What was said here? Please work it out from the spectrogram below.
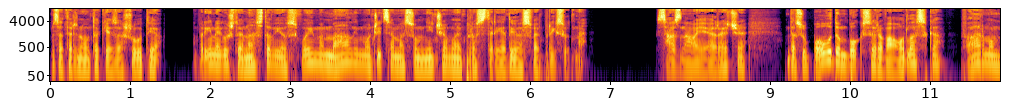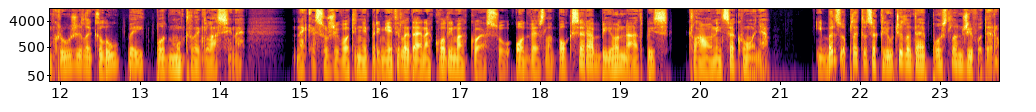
Za trenutak je zašutio, a prije nego što je nastavio svojim malim očicama sumnjičavo je prostrijedio sve prisutne. Saznao je, reče, da su povodom bokserova odlaska farmom kružile glupe i podmukle glasine. Neke su životinje primijetile da je na kolima koja su odvezla boksera bio natpis klaonica konja. i brzo pleto zaključila da je poslan životeru.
